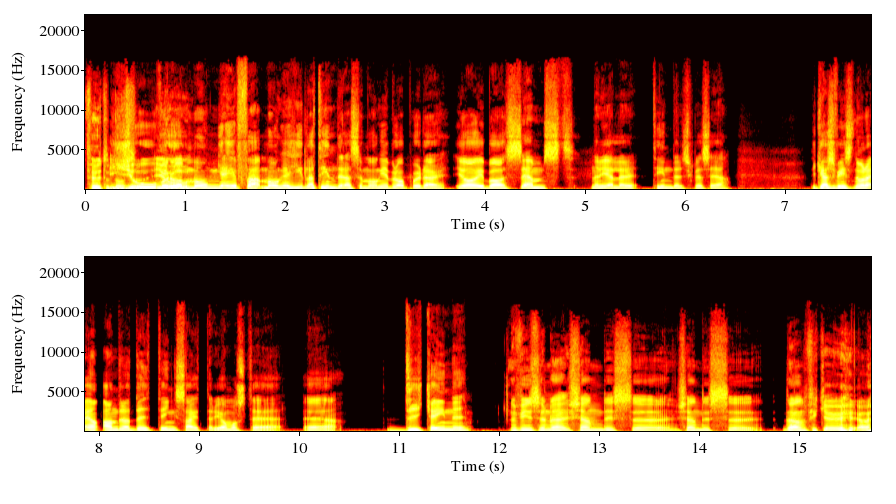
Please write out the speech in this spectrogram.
förutom de Jo, som... vadå? Många, är fan, många gillar Tinder, alltså många är bra på det där. Jag är bara sämst när det gäller Tinder skulle jag säga. Det kanske finns några andra dating-sajter jag måste eh, dyka in i. Det finns ju den där kändis... eh, kändis eh, den fick jag ju jag,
